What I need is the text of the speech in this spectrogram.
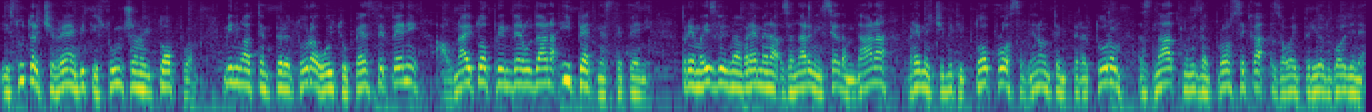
i sutra će vreme biti sunčano i toplo. Minimalna temperatura ujutru 5 stepeni, a u najtoplijem delu dana i 15 stepeni. Prema izgledima vremena za narednih 7 dana, vreme će biti toplo sa dnevnom temperaturom znatno iznad proseka za ovaj period godine.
